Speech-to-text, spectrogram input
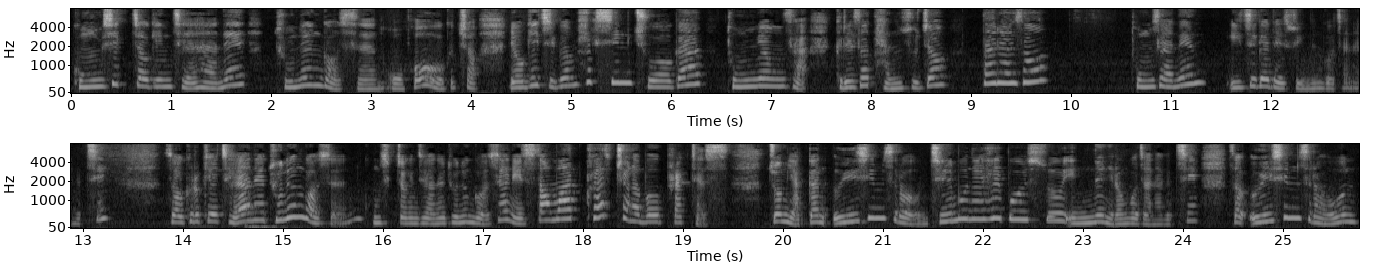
공식적인 제한을 두는 것은 오호 그쵸. 여기 지금 핵심 주어가 동명사. 그래서 단수죠? 따라서 동사는 이즈가 될 수 있는 거잖아 그치? 그래서 그렇게 제한을 두는 것은 공식적인 제한을 두는 것은 is somewhat questionable practice. 좀 약간 의심스러운 질문을 해볼 수 있는 이런 거잖아 그치? 그래서 의심스러운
